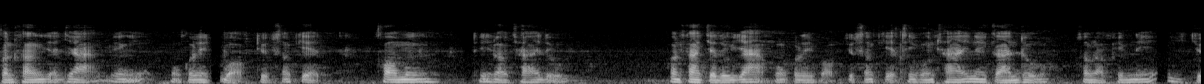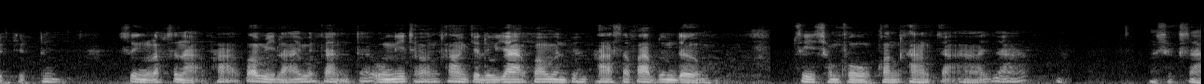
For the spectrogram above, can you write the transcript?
ค่อนข้างยากๆอย่างนี้ผมก็เลยบอกจุดสังเกต ข้อมือที่เราใช้ดูค่อนข้างจะดูยาก ผมก็เลยบอกจุดสังเกตที่ผมใช้ในการดูสำหรับพิมพ์นี้อีกจุดจุดหนึ่งซึ่งลักษณะพระก็มีหลายเหมือนกัน แต่องค์นี้ค่อนข้างจะดูยากเพราะมันเป็นพระสภาพเดิมๆสีชมพูค่อนข้างจะหายากมาศึกษา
